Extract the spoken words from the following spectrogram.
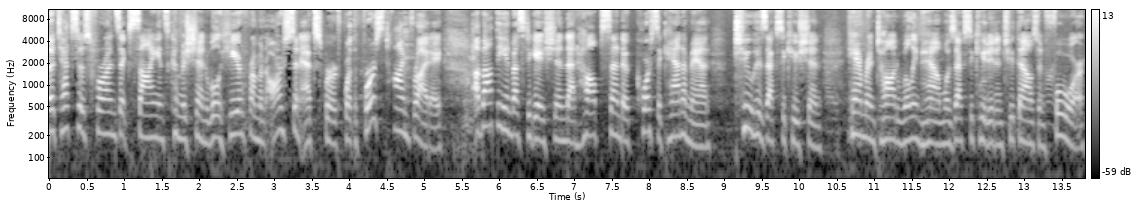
The Texas Forensic Science Commission will hear from an arson expert for the first time Friday about the investigation that helped send a Corsicana man to his execution. Cameron Todd Willingham was executed in 2004.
